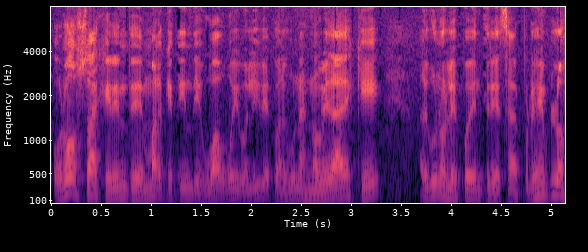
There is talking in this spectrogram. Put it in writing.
Orosa, gerente de marketing de Huawei Bolivia, con algunas novedades que algunos les puede interesar. Por ejemplo,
